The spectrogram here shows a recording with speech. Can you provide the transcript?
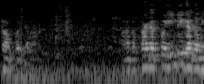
स्टॉप कर त्याला आता पहिल्यात पण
